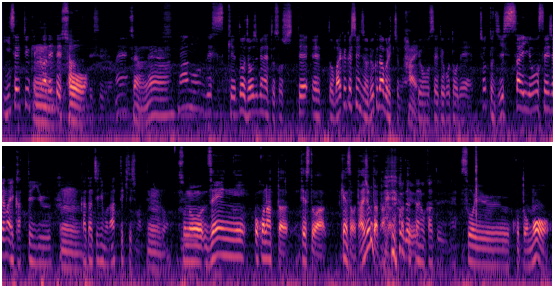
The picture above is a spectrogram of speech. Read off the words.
陰性っていう結果が出てたんですよね。そう。よね。なのですけど、ジョージ・ベネット、そして、えっと、バイクエクスチェンジのルーク・ダーブリッジも陽性ということで、はい、ちょっと実際陽性じゃないかっていう形にもなってきてしまっていると、うん、その、全員に行ったテストは検査は大丈夫だったんだ大丈夫だったのかというね。そういうことも、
